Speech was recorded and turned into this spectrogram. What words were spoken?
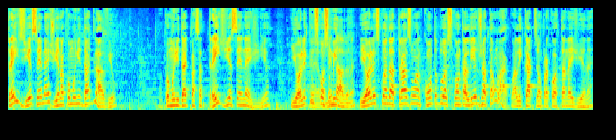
três dias sem energia na comunidade lá, viu? A comunidade passa três dias sem energia. E olha que É, os consumidores. né? E olha quando atrasa uma conta, duas contas ali, eles já estão lá, com alicatezão para cortar energia, né?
